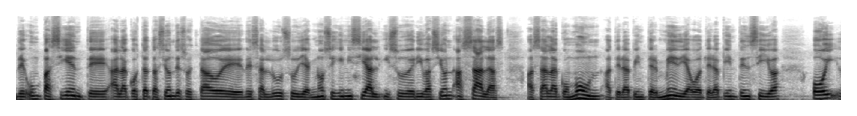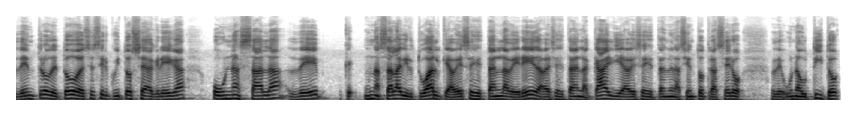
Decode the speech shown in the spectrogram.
de un paciente, a la constatación de su estado de, de, salud, su diagnosis inicial y su derivación a salas, a sala común, a terapia intermedia o a terapia intensiva, Hoy dentro de todo ese circuito se agrega una sala de una sala virtual que a veces está en la vereda, a veces está en la calle, a veces está en el asiento trasero de un autito,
